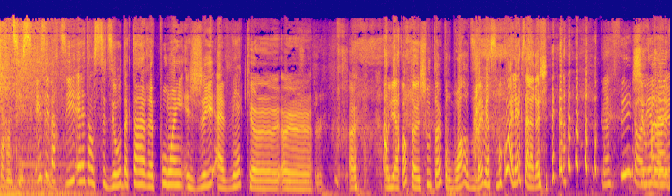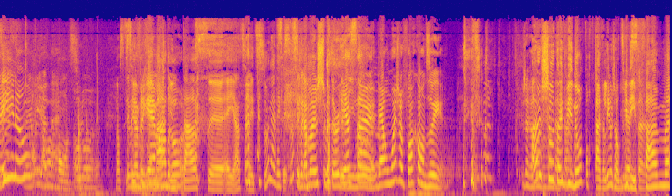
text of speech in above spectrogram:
46. Et c'est parti. Elle est en studio, docteur Point G, avec euh, un, un- On lui apporte un shooter pour boire du vin. Merci beaucoup, Alex, à la recherche. Merci, Shooter vino. Oui, Oh mon Dieu. Non, c'est vraiment, vraiment drôle. une tasse. Euh, hey, hein, tu vas être saoul avec ça. C'est vraiment un shooter de Yes, vino. Ben, au moins, je vais pouvoir conduire. Un shooter de vino pour parler aujourd'hui Yes, des sir. femmes.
